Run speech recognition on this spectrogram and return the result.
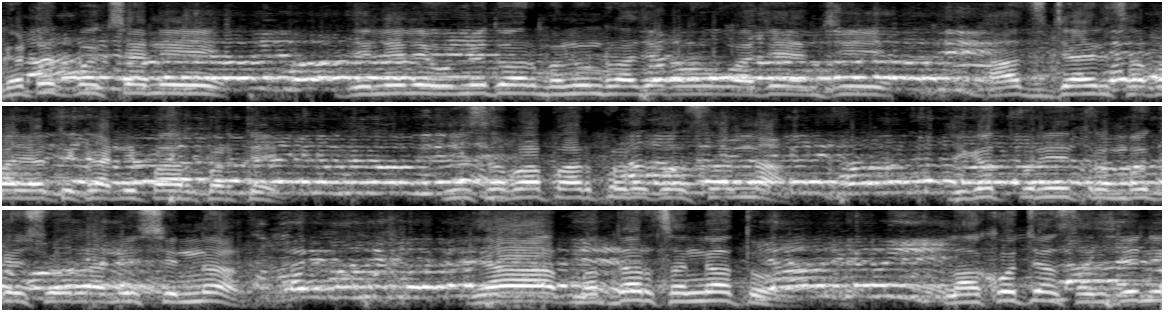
घटक पक्षांनी दिलेले उमेदवार म्हणून राजाभाऊ वाजे यांची आज जाहीर सभा या ठिकाणी पार पडते. ही सभा पार पडत असताना इगतपुरी त्र्यंबकेश्वर आणि सिन्नर या मतदारसंघातून लाखोच्या संख्येने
